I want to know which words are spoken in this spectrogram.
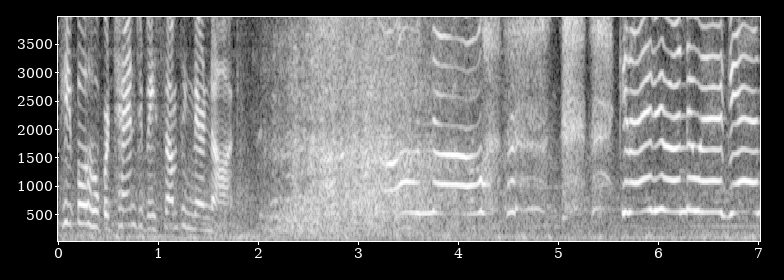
People who pretend to be something they're not. Oh no! Can I have your underwear again?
